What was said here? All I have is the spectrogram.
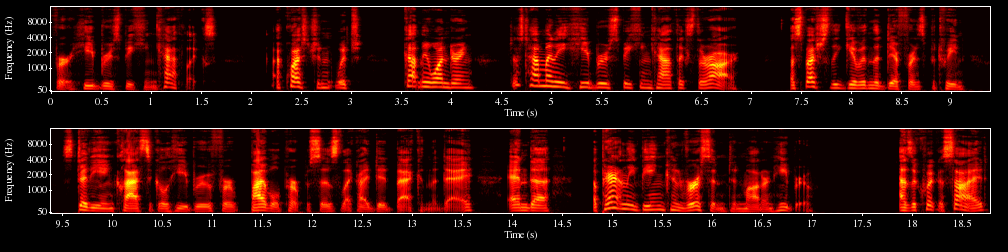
for Hebrew speaking Catholics, a question which got me wondering just how many Hebrew speaking Catholics there are, especially given the difference between studying classical Hebrew for Bible purposes, like I did back in the day, and uh, apparently being conversant in modern Hebrew. As a quick aside,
